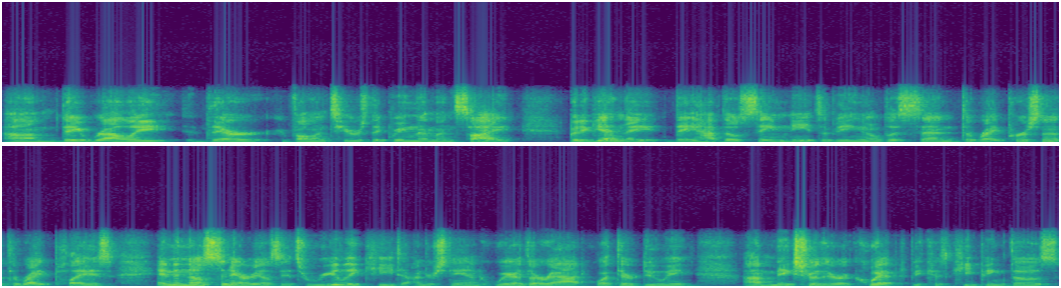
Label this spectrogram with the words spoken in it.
Um, they rally their volunteers, they bring them on site. But again, they they have those same needs of being able to send the right person at the right place. And in those scenarios, it's really key to understand where they're at, what they're doing, um, make sure they're equipped because keeping those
